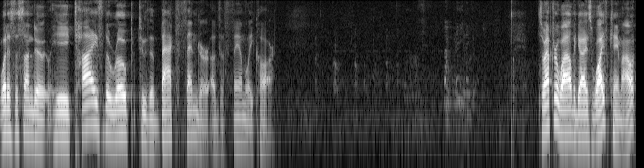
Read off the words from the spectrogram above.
what does the son do? He ties the rope to the back fender of the family car. So after a while, the guy's wife came out,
